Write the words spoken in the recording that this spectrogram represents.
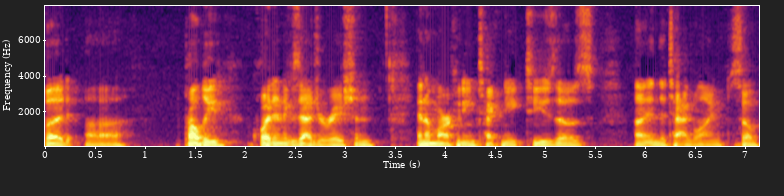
but uh, probably quite an exaggeration and a marketing technique to use those uh, in the tagline. So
